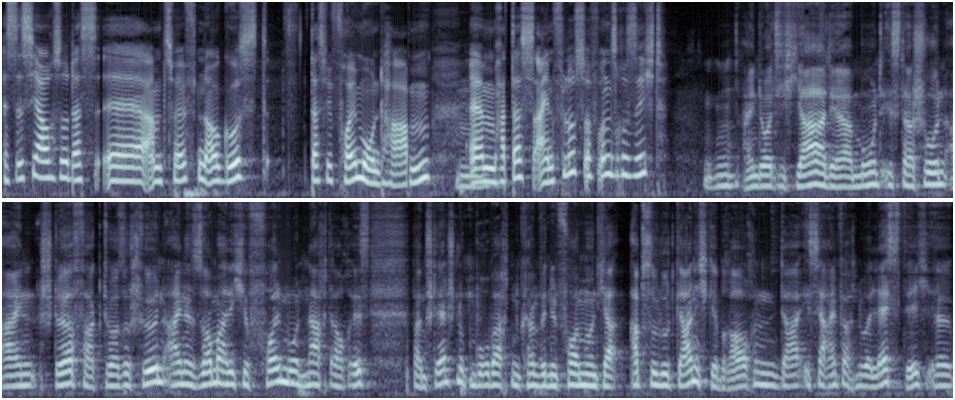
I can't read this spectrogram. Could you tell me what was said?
Es ist ja auch so, dass äh, am 12. August dass wir Vollmond haben. Mhm. Ähm, hat das Einfluss auf unsere Sicht? Mhm, eindeutig ja, der Mond ist da schon ein Störfaktor. So schön eine sommerliche Vollmondnacht auch ist, beim Sternschnuppenbeobachten können wir den Vollmond ja absolut gar nicht gebrauchen. Da ist er einfach nur lästig. Äh,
